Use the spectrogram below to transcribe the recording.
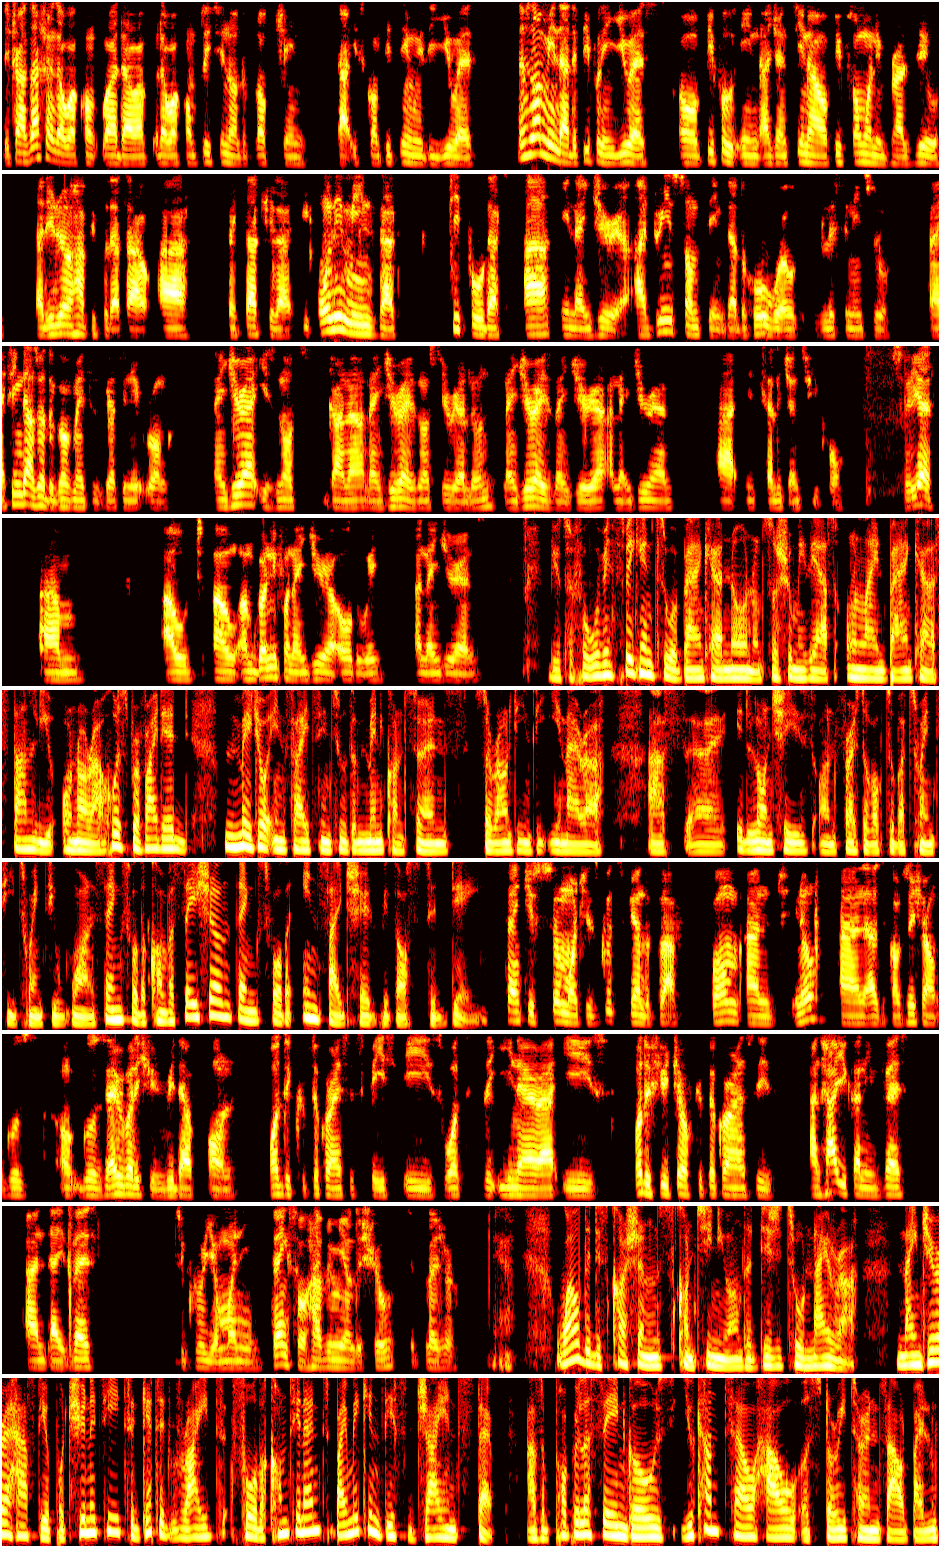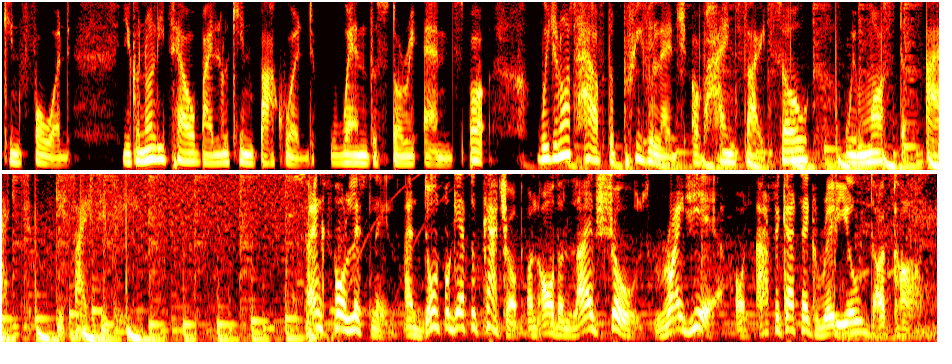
The transactions that we're, com- that, we're, that we're completing on the blockchain that is competing with the US does not mean that the people in US or people in Argentina or people someone in Brazil that you don't have people that are, are spectacular. It only means that people that are in Nigeria are doing something that the whole world is listening to. And I think that's what the government is getting it wrong. Nigeria is not Ghana. Nigeria is not Sierra Leone. Nigeria is Nigeria, and Nigerians are intelligent people. So yes, um, I would. I, I'm going for Nigeria all the way, and Nigerians. Beautiful. We've been speaking to a banker known on social media as online banker Stanley Onuorah, who has provided major insights into the main concerns surrounding the eNaira as uh, it launches on 1st of October 2021. Thanks for the conversation. Thanks for the insight shared with us today. Thank you so much. It's good to be on the platform, and you know, and as the conversation goes goes, everybody should read up on what the cryptocurrency space is, what the eNaira is, what the future of cryptocurrencies and how you can invest and divest to grow your money. Thanks for having me on the show. It's a pleasure. Yeah. While the discussions continue on the digital naira, Nigeria has the opportunity to get it right for the continent by making this giant step as a popular saying goes, you can't tell how a story turns out by looking forward. You can only tell by looking backward when the story ends. But we do not have the privilege of hindsight, so we must act decisively. Thanks for listening, and don't forget to catch up on all the live shows right here on africatechradio.com.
